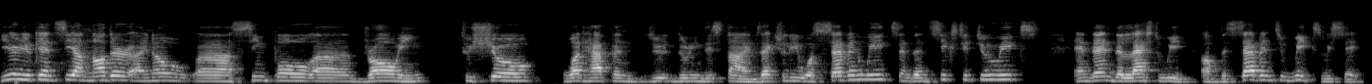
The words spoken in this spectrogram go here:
Here you can see another, I know, uh, simple uh, drawing to show what happened during these times. Actually, it was seven weeks and then 62 weeks, and then the last week of the 70 weeks, we say.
